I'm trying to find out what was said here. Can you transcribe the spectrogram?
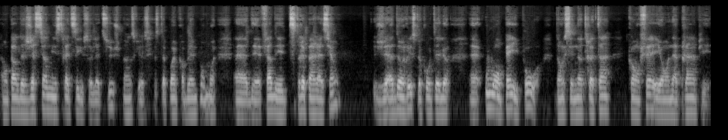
On parle de gestion administrative, là-dessus. Je pense que c'était pas un problème pour moi. Euh, de faire des petites réparations, j'ai adoré ce côté-là, euh, où on paye pour. Donc, c'est notre temps qu'on fait et on apprend. Puis,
